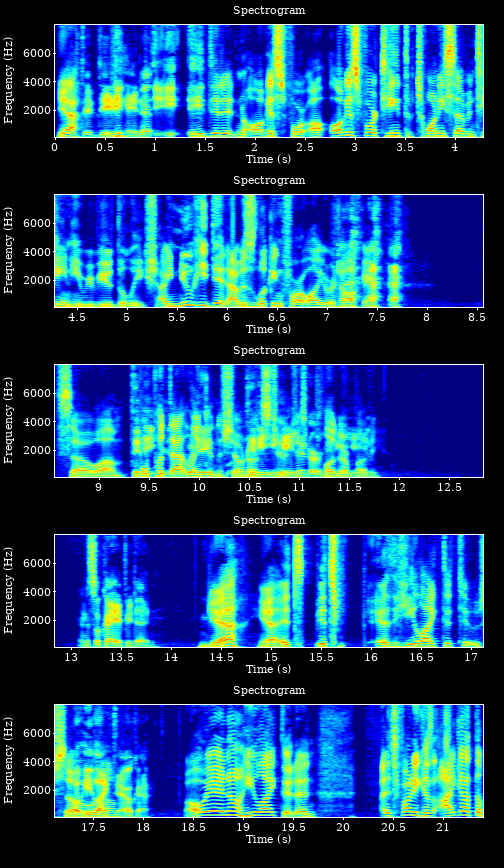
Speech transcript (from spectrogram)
Yeah. Did- did he hate it? He, he did it in August for uh, August 14th of 2017. He reviewed the leash. I knew he did. I was looking for it while you were talking. so um, we'll he- put that link he- in the show notes too. Just plug our he- buddy. And it's okay if he did. Yeah, yeah. It's it's he liked it too. So Oh, he liked um, it. Okay. Oh yeah, no, he liked it, and it's funny because I got the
